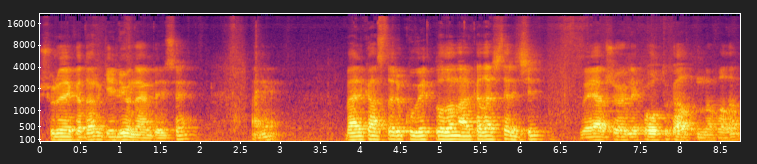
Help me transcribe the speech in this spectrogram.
Şuraya kadar geliyor neredeyse. Hani bel kasları kuvvetli olan arkadaşlar için veya şöyle koltuk altında falan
